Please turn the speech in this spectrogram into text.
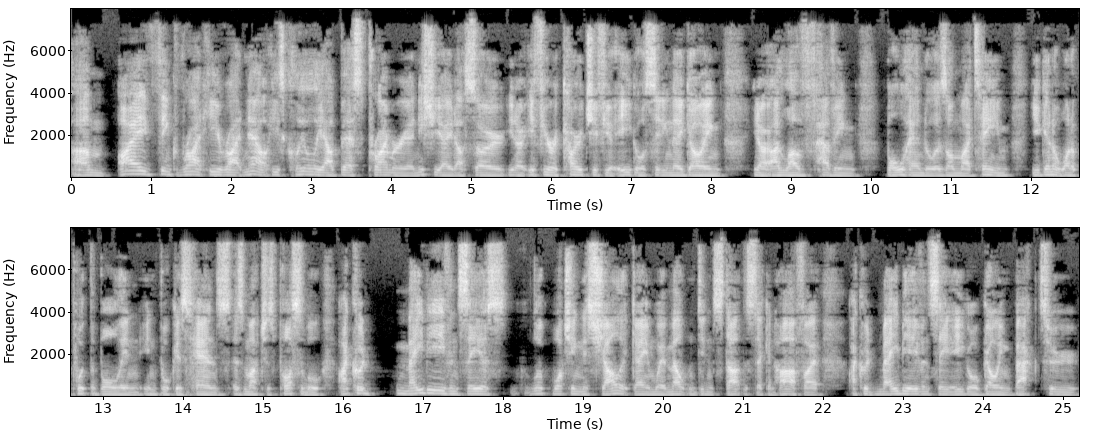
Um, I think right here, right now, he's clearly our best primary initiator. So, you know, if you're a coach, if you're Igor sitting there going, you know, I love having ball handlers on my team, you're going to want to put the ball in, in Booker's hands as much as possible. I could maybe even see us look watching this Charlotte game where Melton didn't start the second half. I I could maybe even see Igor going back to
